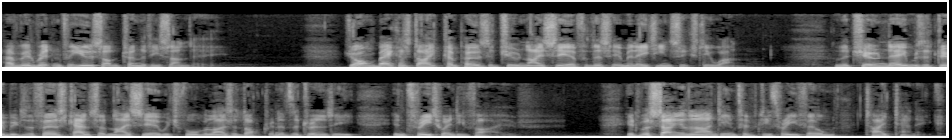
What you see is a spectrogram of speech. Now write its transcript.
having been written for use on Trinity Sunday. John Bacchus Dykes composed the tune Nicaea for this hymn in 1861 and the tune name was attributed to the First Council of Nicaea, which formalized the doctrine of the Trinity in 325. It was sung in the 1953 film Titanic.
